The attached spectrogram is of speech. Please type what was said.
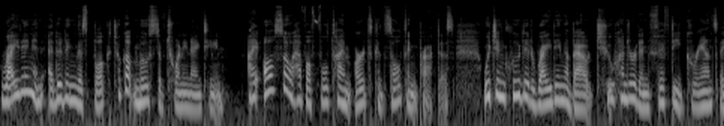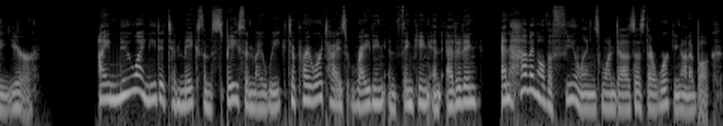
Writing and editing this book took up most of 2019. I also have a full time arts consulting practice, which included writing about 250 grants a year. I knew I needed to make some space in my week to prioritize writing and thinking and editing and having all the feelings one does as they're working on a book.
